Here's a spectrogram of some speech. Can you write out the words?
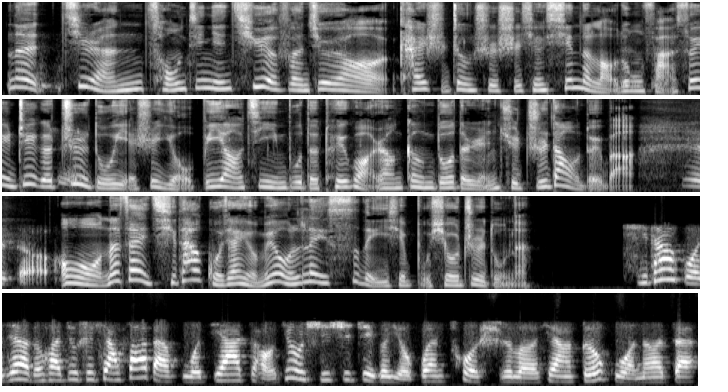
那既然从今年七月份就要开始正式实行新的劳动法，所以这个制度也是有必要进一步的推广，让更多的人去知道，对吧？是的。哦，那在其他国家有没有类似的一些补休制度呢？其他国家的话，就是像发达国家早就实施这个有关措施了。像德国呢，在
